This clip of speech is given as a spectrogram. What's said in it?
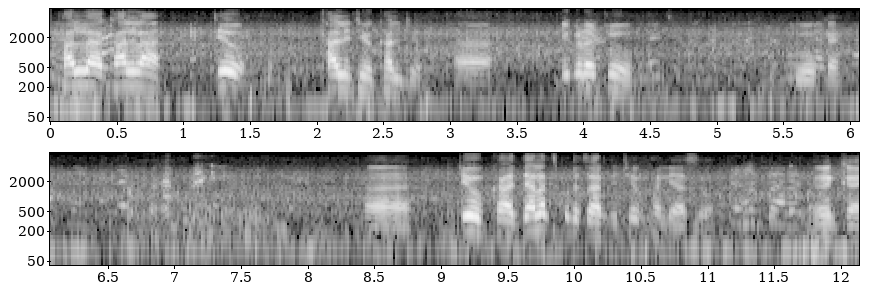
खाल्ला खाल्ला. ठेव. खाली ठेव खाली ठेव. हा इकडं ठेव. मग काय? हा ठेव खा. त्यालाच कुठं चालते ठेव खाली असं. काय?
